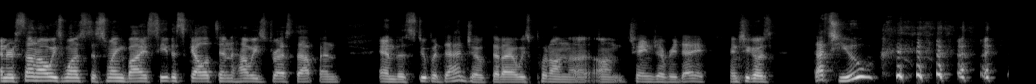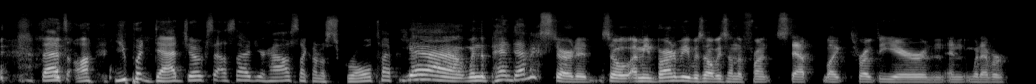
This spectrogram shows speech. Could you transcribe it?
And her son always wants to swing by, see the skeleton, how he's dressed up, and and the stupid dad joke that I always put on the on change every day. And she goes, That's you? That's aw- you put dad jokes outside your house, like on a scroll type of thing? Yeah, when the pandemic started. So I mean, Barnaby was always on the front step, like throughout the year and, and whatever.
